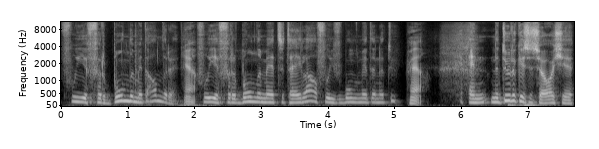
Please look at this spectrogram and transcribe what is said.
voel je verbonden met anderen. Ja. Voel je verbonden met het heelal. Voel je verbonden met de natuur. Ja. En natuurlijk is het zo, als je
